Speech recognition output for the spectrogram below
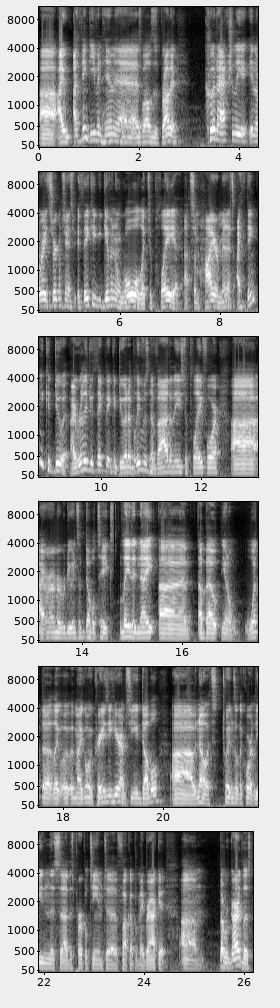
Uh, I I think even him as well as his brother could actually, in the right circumstance, if they could be given a role like to play at, some higher minutes, I think they could do it. I really do think they could do it. I believe it was Nevada they used to play for. Uh, I remember doing some double takes late at night uh, about you know what the like. Am I going crazy here? I'm seeing double. Uh, no, it's Twins on the court leading this uh, this purple team to fuck up on my bracket. Um, but regardless,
